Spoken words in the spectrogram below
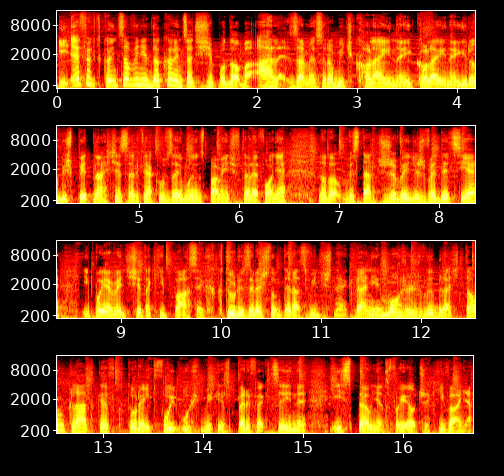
I efekt końcowy nie do końca ci się podoba, ale zamiast robić kolejne i kolejne i robisz 15 selfiaków zajmując pamięć w telefonie, no to wystarczy, że wejdziesz w edycję i pojawia ci się taki pasek, który zresztą teraz widzisz na ekranie. Możesz wybrać tą klatkę, w której twój uśmiech jest perfekcyjny i spełnia twoje oczekiwania.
